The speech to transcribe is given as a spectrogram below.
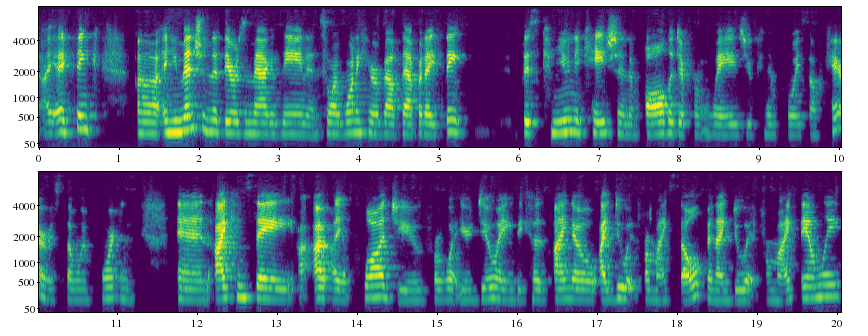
I, I think, uh, and you mentioned that there's a magazine. And so I want to hear about that. But I think this communication of all the different ways you can employ self care is so important. And I can say, I, I, applaud you for what you're doing because I know I do it for myself and I do it for my family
